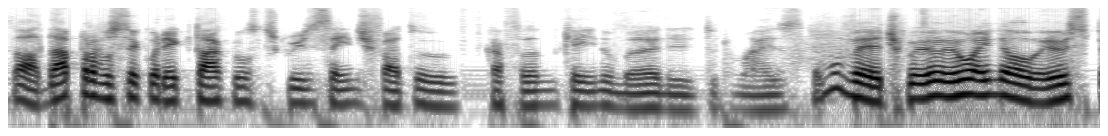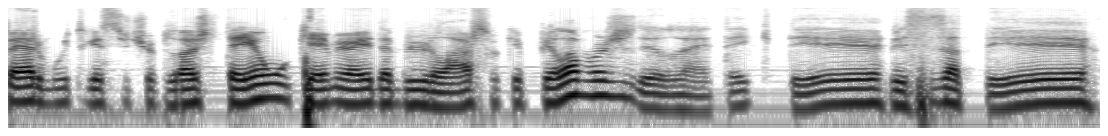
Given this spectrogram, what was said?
lá, dá para você conectar com os Creed sem de fato ficar falando que é inumano e tudo mais. Vamos ver, tipo, eu, eu ainda eu espero muito que esse tipo episódio tenha um cameo aí da Brie Larson, que pelo amor de Deus, né? Tem que ter, precisa ter.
